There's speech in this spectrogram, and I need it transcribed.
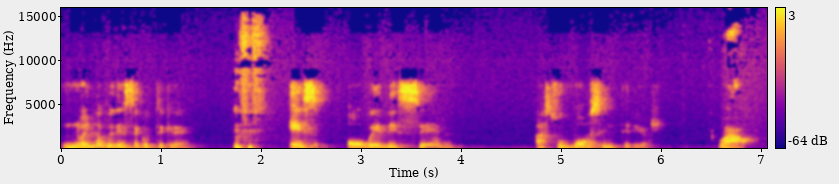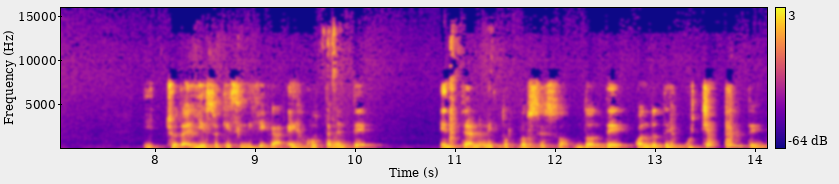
no es la obediencia que usted cree, es obedecer a su voz interior. Wow. Y chuta, ¿y eso qué significa? Es justamente entrar en estos procesos donde cuando te escuchaste,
